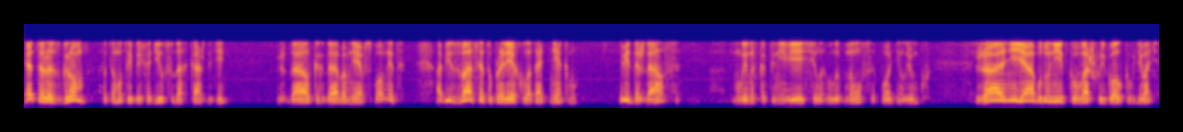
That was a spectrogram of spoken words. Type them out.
это разгром, потому ты и приходил сюда каждый день. Ждал, когда обо мне вспомнят, а без вас эту прореху латать некому. И ведь дождался. Млынов как-то невесело улыбнулся, поднял рюмку. Жаль, не я буду нитку в вашу иголку вдевать.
